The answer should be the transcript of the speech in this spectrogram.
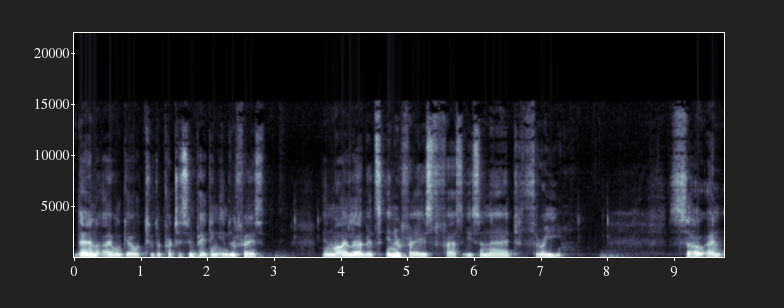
Then I will go to the participating interface. In my lab it's interface fast Ethernet 3. So, and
